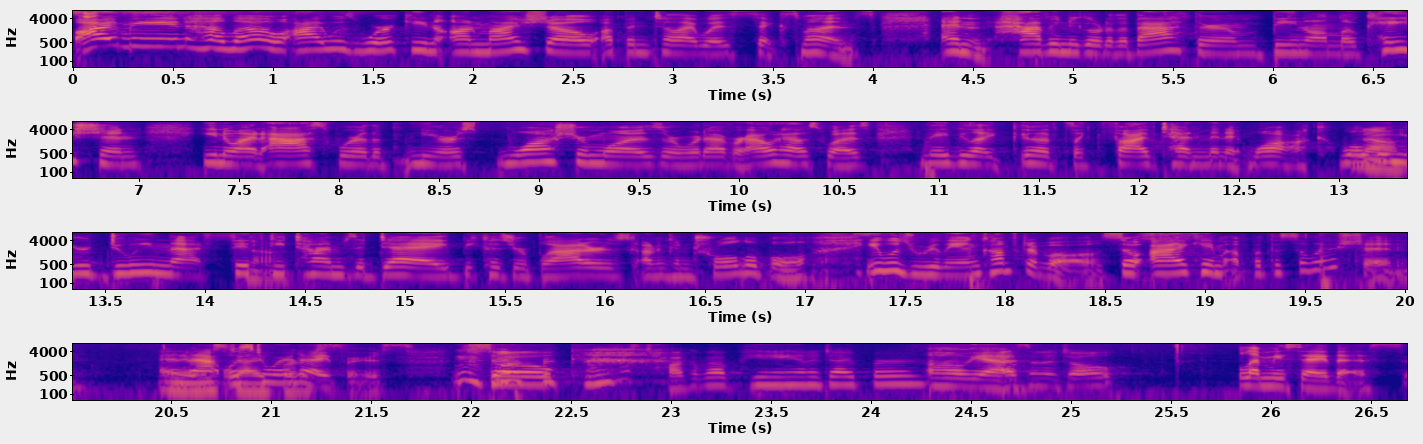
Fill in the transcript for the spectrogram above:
I mean, hello. I was working on my show up until I was six months and having to go to the bathroom, being on location, you know, I'd ask where the nearest washroom was or whatever outhouse was, and they'd be like, "Oh, it's like five, 10 minute walk. Well, No. when you're doing that 50 times a day because your bladder is uncontrollable, it was really uncomfortable. So I came up with a solution. And And, that was was, to wear diapers. diapers. so can we just talk about peeing in a diaper? Oh, yeah. As an adult. Let me say this.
